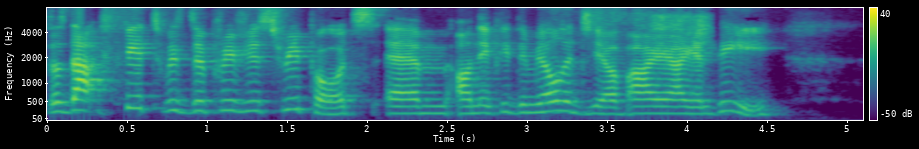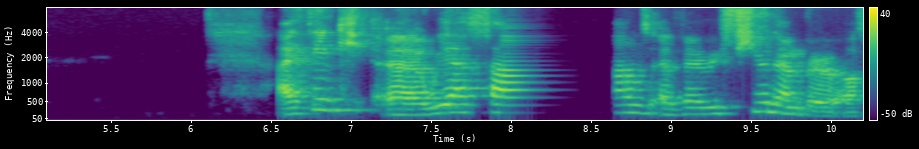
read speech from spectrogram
Does that fit with the previous reports um, on epidemiology of RA-ILD? I think uh, we have found a very few number of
